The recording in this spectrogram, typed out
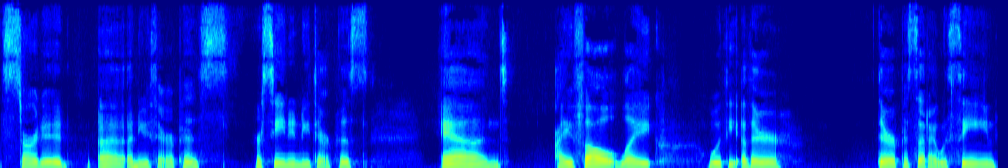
started a, a new therapist or seeing a new therapist, and I felt like with the other therapist that I was seeing,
